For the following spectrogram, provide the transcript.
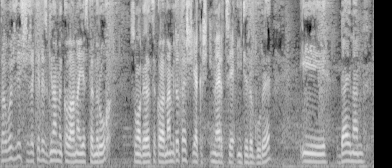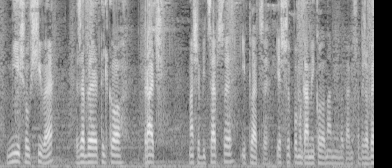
Zauważyliście, że kiedy zginamy kolana, jest ten ruch wspomagający kolanami, to też jakaś inercja idzie do góry i daje nam mniejszą siłę, żeby tylko brać nasze bicepsy i plecy. Jeszcze pomagamy kolanami i nogami sobie, żeby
